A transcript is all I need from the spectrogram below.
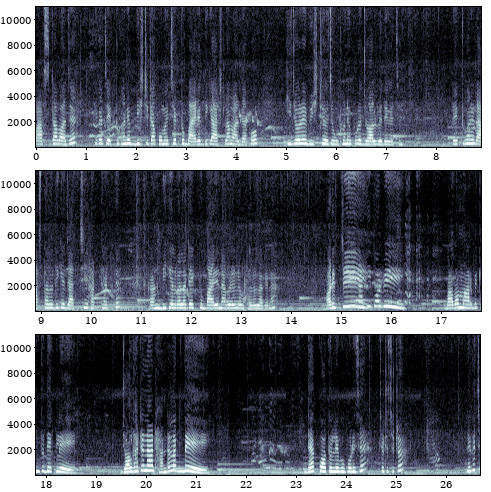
পাঁচটা বাজে, ঠিক আছে? একটুখানি বৃষ্টিটা কমেছে, একটু বাইরের দিকে আসলাম, আর দেখো কি জোরে বৃষ্টি হয়েছে, উঠোনে পুরো জল বেঁধে গেছে। তো একটুখানি রাস্তার ওদিকে যাচ্ছি হাঁটতে হাঁটতে, কারণ বিকেলবেলাটা একটু বাইরে না বেরোলে ভালো লাগে না। অরিত্রী কি করবি? বাবা মারবে কিন্তু দেখলে। জল ঘাটে না ঠান্ডা লাগবে। দেখ কত লেবু পড়েছে ছোট ছোট। দেখেছ?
